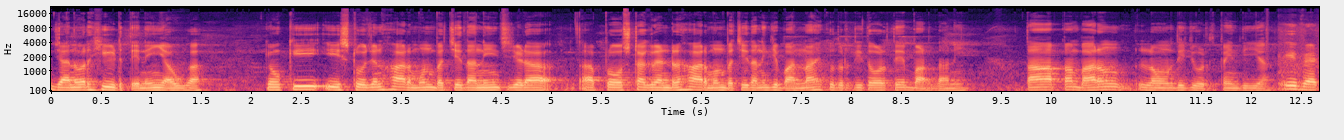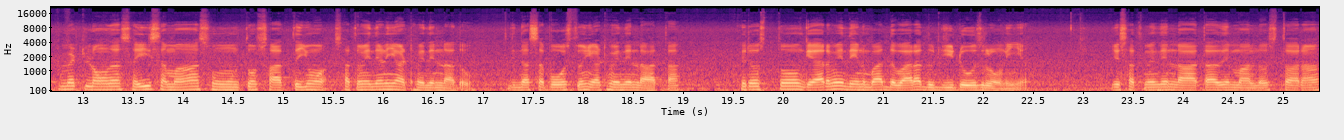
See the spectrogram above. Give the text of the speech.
ਜਾਨਵਰ ਹੀਟ ਤੇ ਨਹੀਂ ਆਊਗਾ। ਕਿਉਂਕਿ ਈਸਟ੍ਰੋਜਨ ਹਾਰਮੋਨ ਬੱਚੇਦਾਨੀ 'ਚ ਜਿਹੜਾ ਆ ਪ੍ਰੋਸਟਾਗਲੈਂਡਨ ਹਾਰਮੋਨ ਬੱਚੇਦਾਨੀ 'ਚ ਬਣਨਾ ਹੈ ਕੁਦਰਤੀ ਤੌਰ ਤੇ ਬਣਦਾ ਨਹੀਂ। ਤਾਂ ਆਪਾਂ ਬਾਹਰੋਂ ਲਾਉਣ ਦੀ ਜ਼ਰੂਰਤ ਪੈਂਦੀ ਆ। ਇਹ ਵੈਟਮੈਟ ਲਾਉਣ ਦਾ ਸਹੀ ਸਮਾਂ ਸੂਣ ਤੋਂ 7 ਜਾਂ 7ਵੇਂ ਦਿਨ ਜਾਂ 8ਵੇਂ ਦਿਨ ਲਾ ਦਿਓ। ਜਿੱਦਾਂ ਸਪੋਜ਼ ਤੁਸੀਂ 8ਵੇਂ ਦਿਨ ਲਾਤਾ ਫਿਰ ਉਸ ਤੋਂ 11ਵੇਂ ਦਿਨ ਬਾਅਦ ਦੁਬਾਰਾ ਦੂਜੀ ਡੋਜ਼ ਲਾਉਣੀ ਆ। ਜੇ 7ਵੇਂ ਦਿਨ ਲਾਤਾ ਤੇ ਮੰਨ ਲਓ 17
